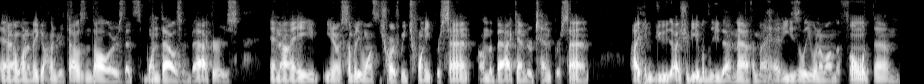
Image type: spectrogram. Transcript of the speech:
and I want to make $100,000, that's 1,000 backers, and I, you know, somebody wants to charge me 20% on the back end or 10%, I can do, I should be able to do that math in my head easily when I'm on the phone with them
